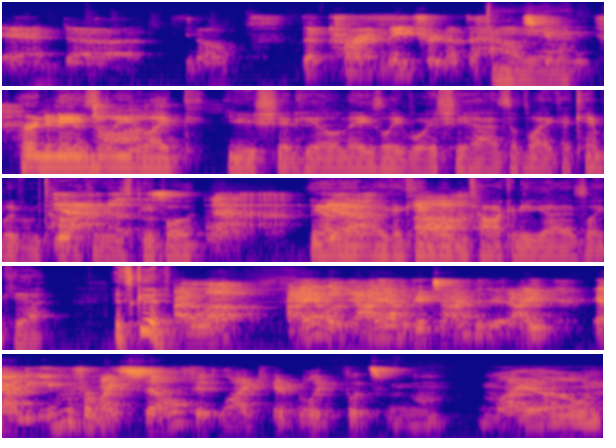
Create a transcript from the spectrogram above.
and, uh, you know, the current matron of the house Oh, yeah. getting. her Getting nasally like you shit heel nasally voice she has of like I can't believe I'm talking Yeah, to these people. nah. Yeah, Yeah, like I can't believe uh, I'm talking to you guys. Like yeah, it's good. I love. I have a I have a good time with it. I and even for myself, it like it really puts m- my own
